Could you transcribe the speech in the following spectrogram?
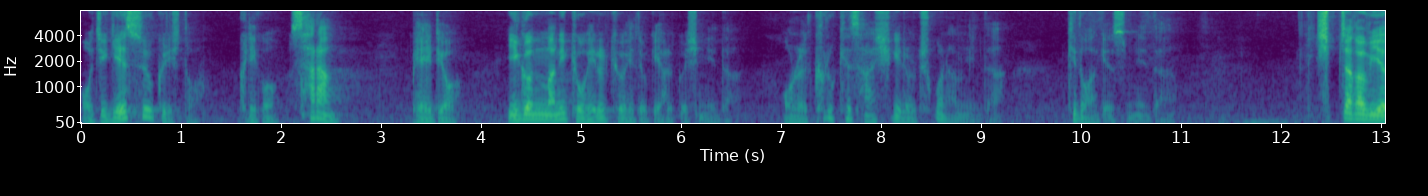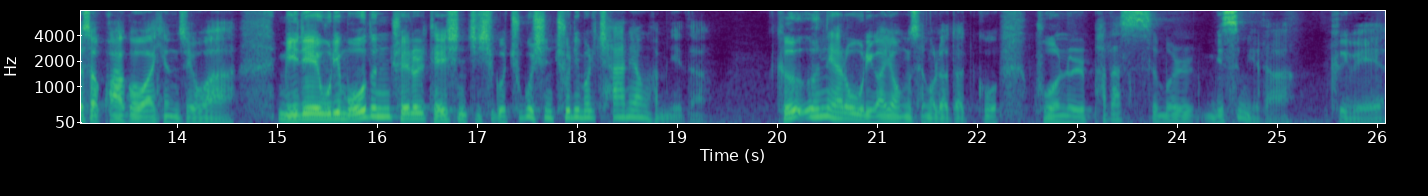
오직 예수 그리스도 그리고 사랑, 배려 이것만이 교회를 교회되게 할 것입니다. 오늘 그렇게 사시기를 축원합니다. 기도하겠습니다. 십자가 위에서 과거와 현재와 미래의 우리 모든 죄를 대신 지시고 죽으신 주님을 찬양합니다. 그 은혜로 우리가 영생을 얻었고 구원을 받았음을 믿습니다. 그 외에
